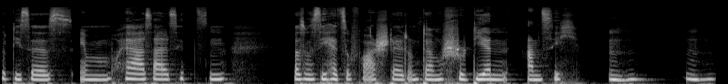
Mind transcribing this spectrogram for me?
so dieses im Hörsaal sitzen, was man sich halt so vorstellt und dann Studieren an sich. Mhm. Mhm.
